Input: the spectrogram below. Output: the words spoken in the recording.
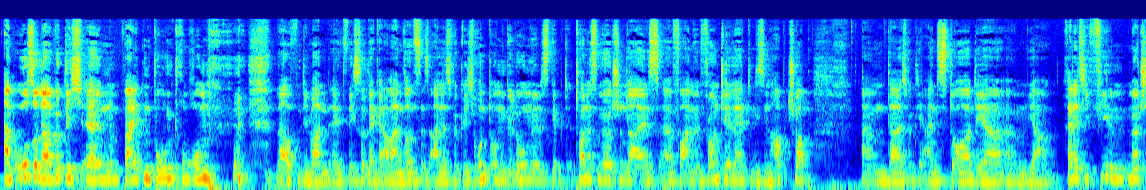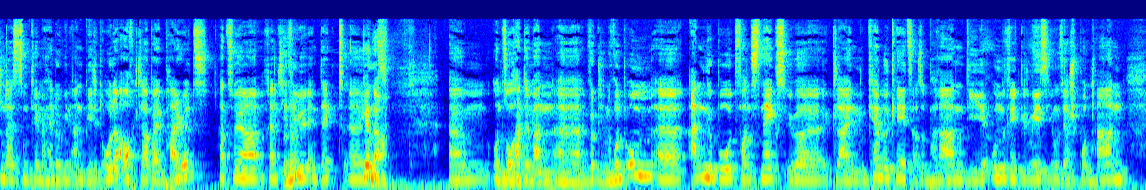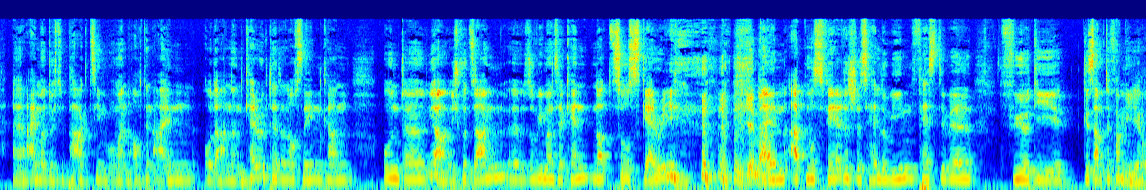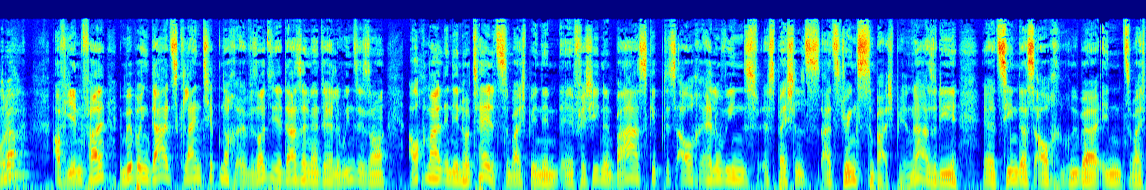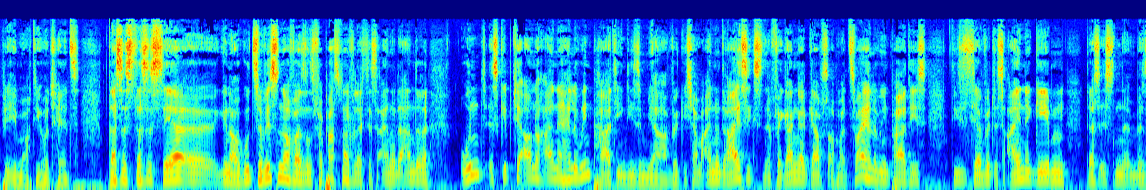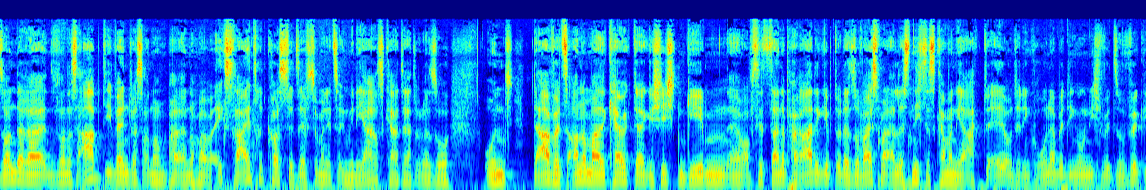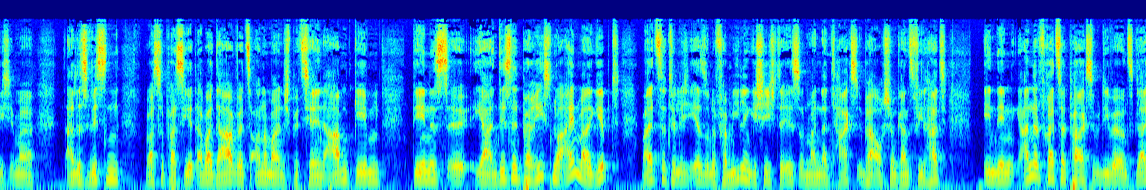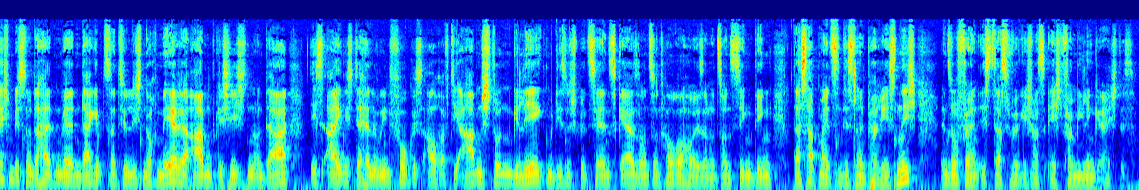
an Ursula wirklich äh, einen weiten Bogen drumherum laufen. Die waren jetzt nicht so lecker, aber ansonsten ist alles wirklich rundum gelungen. Es gibt tolles Merchandise, äh, vor allem im Frontierland, in diesem Hauptshop. Ähm, da ist wirklich ein Store, der ähm, ja, relativ viel Merchandise zum Thema Halloween anbietet. Oder auch, ich glaube, bei Pirates hast du ja relativ Mhm. viel entdeckt. Äh. Genau. Ähm, und so hatte man äh, wirklich ein rundum äh, Angebot von Snacks über kleinen Cavalcades, also Paraden, die unregelmäßig und sehr spontan äh, einmal durch den Park ziehen, wo man auch den einen oder anderen Charakter dann auch sehen kann. Und äh, ja, ich würde sagen, äh, so wie man es ja kennt, not so scary. Genau. Ein atmosphärisches Halloween-Festival für die gesamte Familie, oder? Auf jeden Fall. Im Übrigen da als kleinen Tipp noch, äh, solltet ihr da sein während der Halloween-Saison, auch mal in den Hotels, zum Beispiel in den äh, verschiedenen Bars gibt es auch Halloween-Specials als Drinks zum Beispiel. Ne? Also die äh, ziehen das auch rüber in zum Beispiel eben auch die Hotels. Das ist, das ist sehr, äh, genau, gut zu wissen noch, weil sonst verpasst man vielleicht das eine oder andere. Und es gibt ja auch noch eine Halloween-Party in diesem Jahr, wirklich am 31. In der Vergangenheit gab es auch mal zwei Halloween-Partys. Dieses Jahr wird es eine geben. Das ist ein besonderer, ein besonderes Abendevent, was auch noch ein paar, noch mal extra Eintritt kostet, selbst wenn man jetzt irgendwie eine Jahreskarte hat oder so. Und da wird es auch nochmal Charaktergeschichten geben. Äh, Ob es jetzt da eine Parade gibt oder so, weiß man alles nicht. Das kann man ja aktuell unter den Corona-Bedingungen nicht so wirklich immer alles wissen, was so passiert. Aber da wird es auch nochmal einen speziellen Abend geben, den es äh, ja in Disney Paris nur einmal gibt, weil es natürlich eher so eine Familiengeschichte ist und man da tagsüber auch schon ganz viel hat. In den anderen Freizeitparks, über die wir uns gleich ein bisschen unterhalten werden, da gibt's natürlich noch mehrere Abendgeschichten und da ist eigentlich der Halloween-Fokus auch auf die Abendstunden gelegt mit diesen speziellen Scare-Zones und Horrorhäusern und sonstigen Dingen. Das hat man jetzt in Disneyland Paris nicht. Insofern ist das wirklich was echt familiengerechtes.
